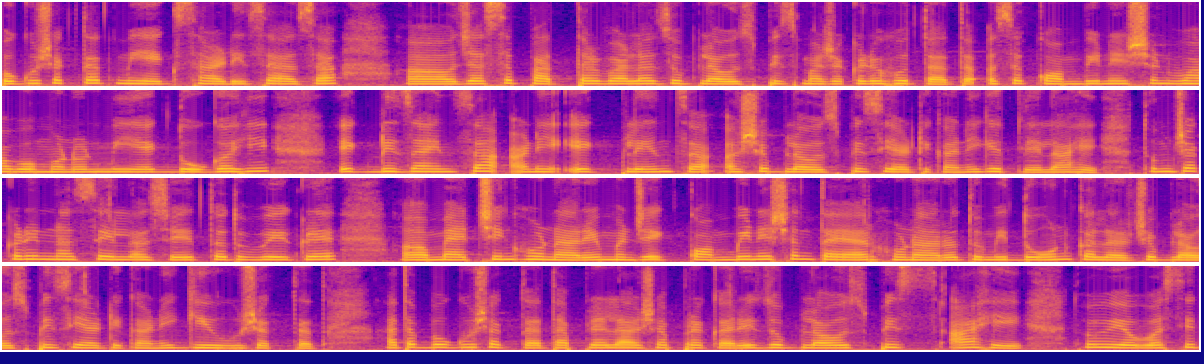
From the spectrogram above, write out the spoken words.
बघू शकतात मी एक साडीचा असा जास्त पातळवाला जो ब्लाऊज पीस माझ्याकडे होता तर असं कॉम्बिनेशन व्हावं म्हणून मी एक दोघंही एक डिझाईनचा आणि एक प्लेनचा असे ब्लाऊज पीस या ठिकाणी घेतलेला आहे. तुमच्याकडे नसेल असे तर तो वेगळे मॅचिंग होणारे म्हणजे एक कॉम्बिनेशन तयार होणारं तुम्ही दोन कलरचे ब्लाऊज पीस या ठिकाणी घेऊ शकतात. आता बघू शकतात आपल्याला अशा प्रकारे जो ब्लाऊज पीस आहे तो व्यवस्थित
